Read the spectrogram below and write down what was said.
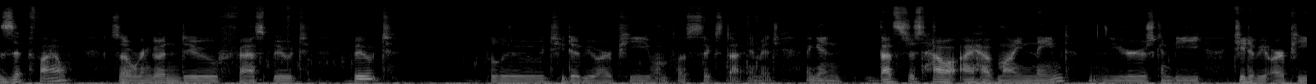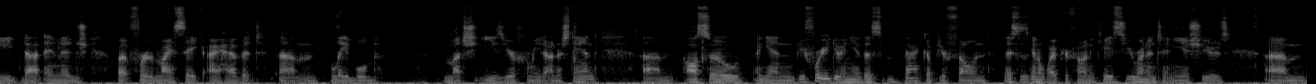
zip file. So we're going to go ahead and do fast boot boot blue TWRP 1 6 dot image. Again, that's just how I have mine named. Yours can be TWRP dot image, but for my sake, I have it um, labeled much easier for me to understand. Um, also, again, before you do any of this, back up your phone. This is going to wipe your phone in case you run into any issues. Um,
